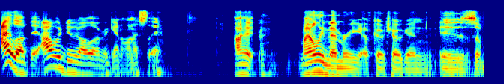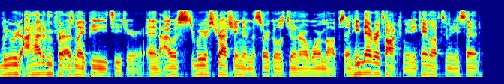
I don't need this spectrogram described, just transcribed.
I loved it. I would do it all over again, honestly. I my only memory of Coach Hogan is we were I had him for as my PE teacher and I was we were stretching in the circles doing our warm ups and he never talked to me. He came up to me and he said,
